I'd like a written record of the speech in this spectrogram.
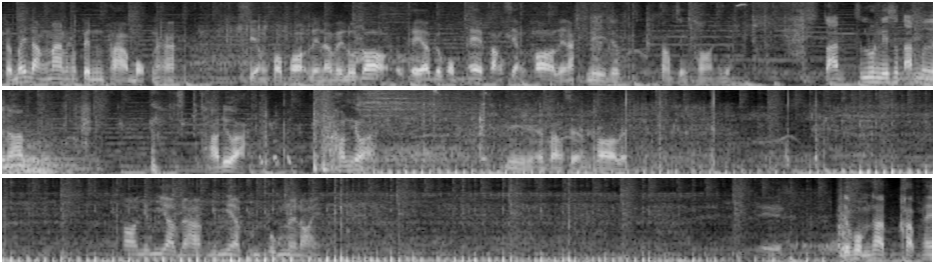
แต่ไม่ดังมากนะครับ เป็นผ่าหมกนะฮะ เสียงเพราะๆเลยนะเวรุ่นก็โอเคครับเดี๋ยวผมให้ฟังเสียงท่อเลยนะ นี่เดี๋ยวฟังเสียงท่อให้ดูสตาร์ทรุ่นนี้สตาร์ทมือนะครับเท้าดีกว่าเท้าดีกว่านี่เดี๋ยวให้ฟังเสียงท่อเลย ท่อเงียบๆนะครับ เงียบๆทุ้มๆหน่อยๆเเดี๋ยวผมถัดขับให้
